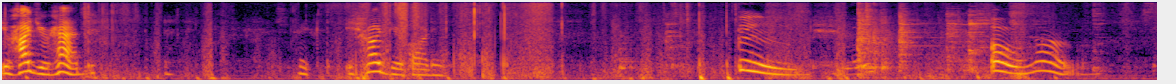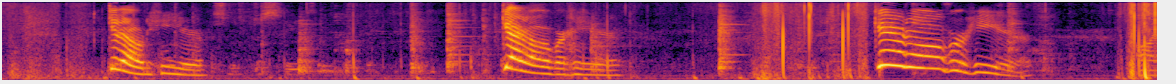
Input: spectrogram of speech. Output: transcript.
you hide your head. You hide your body. Boom. Oh no. Get out here. Get over here. Get over here. I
